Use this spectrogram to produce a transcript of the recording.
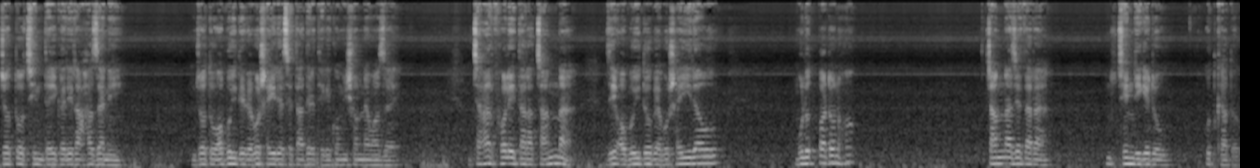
যত ছিনতাইকারী, রাহাজানি যত অবৈধ ব্যবসায়ীরা আছে তাদের থেকে কমিশন নেওয়া যায়। যার ফলে তারা চান না যে অবৈধ ব্যবসায়ীরাও মূলোৎপাটন হোক। চান না যে তারা সিন্ডিকেটও উৎখাত হোক।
